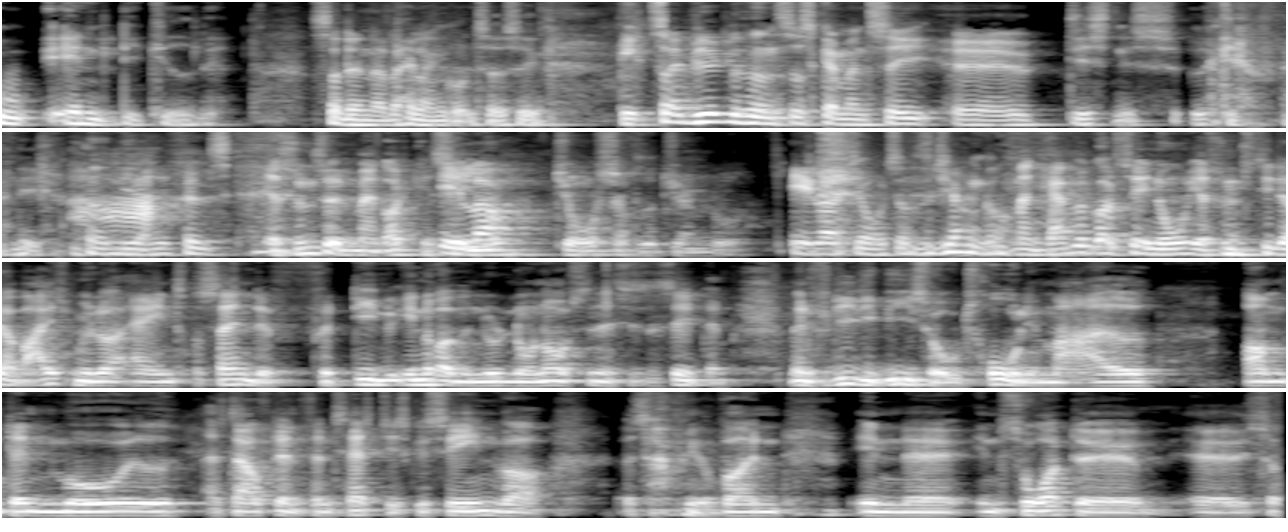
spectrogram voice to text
uendelig kedelig. Så den er der heller ingen grund til at se. Det- Så i virkeligheden, så skal man se øh, Disneys udgave fra 1999. Jeg synes, at man godt kan se Eller George of the Jungle. Eller George of the Jungle. Man kan vel godt se nogen, jeg synes, de der Weissmøller er interessante, fordi nu indrømmet nu nogle år siden, jeg sidst har set dem, men fordi de viser utrolig meget om den måde, altså der er jo den fantastiske scene, hvor, som jo, hvor en, en, øh, en sort øh, øh, så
